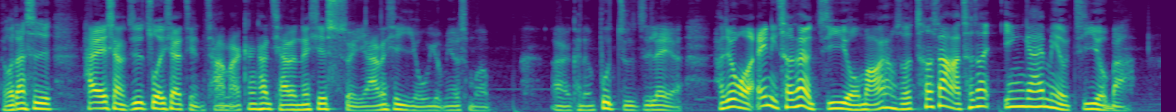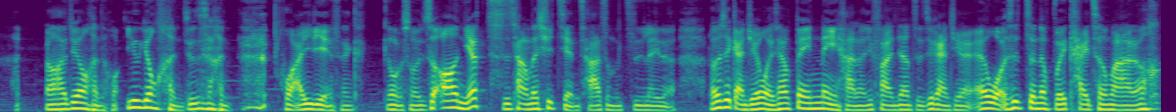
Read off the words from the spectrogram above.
然后但是他也想就是做一下检查嘛，看看其他的那些水啊、那些油有没有什么呃可能不足之类的。他就问我，哎，你车上有机油吗？我想说车上啊，车上应该没有机油吧。然后他就用很又用很就是很怀疑的眼神跟我说，就说哦，你要时常的去检查什么之类的。然后就感觉我像被内涵了一番这样子，就感觉哎，我是真的不会开车吗？然后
